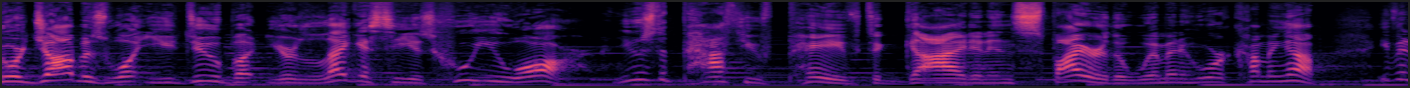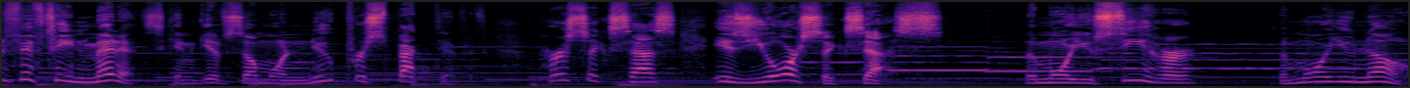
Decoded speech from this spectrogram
Your job is what you do, but your legacy is who you are. Use the path you've paved to guide and inspire the women who are coming up. Even 15 minutes can give someone new perspective. Her success is your success. The more you see her, the more you know.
